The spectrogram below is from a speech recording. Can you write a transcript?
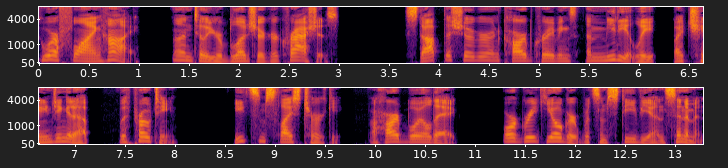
you are flying high until your blood sugar crashes. Stop the sugar and carb cravings immediately by changing it up with protein. Eat some sliced turkey, a hard boiled egg, or Greek yogurt with some stevia and cinnamon.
